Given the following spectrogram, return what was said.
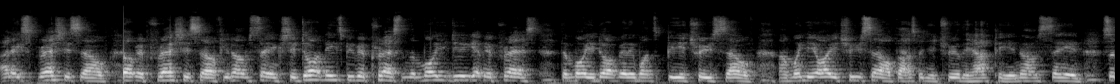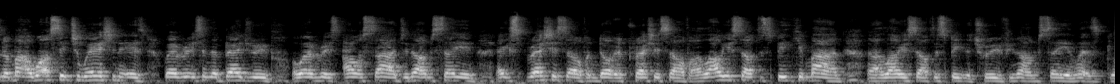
and express yourself. Don't repress yourself, you know what I'm saying? Because you don't need to be repressed, and the more you do get repressed, the more you don't really want to be your true self. And when you are your true self, that's when you're truly happy, you know what I'm saying? So no matter what situation it is, whether it's in the bedroom or whether it's outside, you know what I'm saying? Express yourself and don't repress yourself. Allow yourself to speak your mind and uh, allow yourself to speak the truth, you know what I'm saying? Let's go.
